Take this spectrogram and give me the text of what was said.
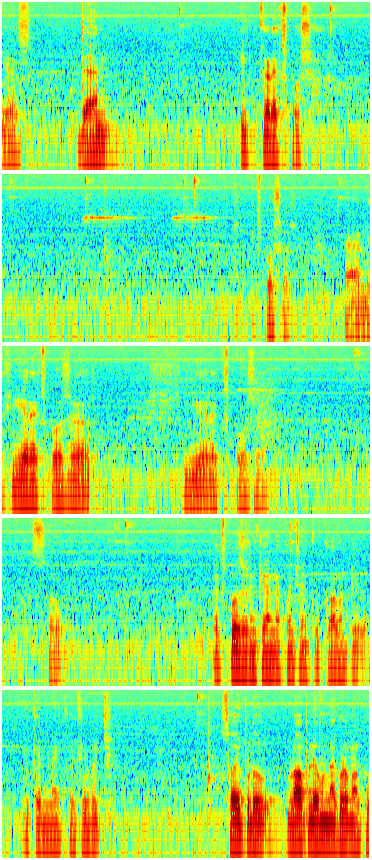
yes then ఇక్కడ exposure exposure and here exposure here exposure so exposure ఇంకేమైనా కొంచెం ఎక్కువ కావాలంటే you can make little bit So ఇప్పుడు లోపల ఏమున్నా కూడా మనకు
